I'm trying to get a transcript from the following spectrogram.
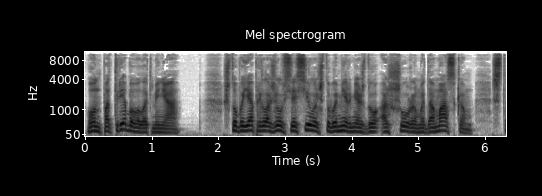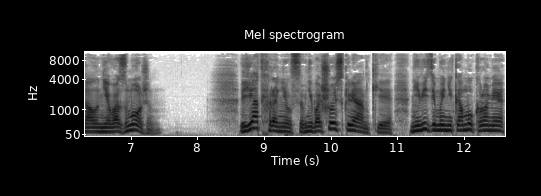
он потребовал от меня, чтобы я приложил все силы, чтобы мир между Ашуром и Дамаском стал невозможен. Яд хранился в небольшой склянке, невидимой никому, кроме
